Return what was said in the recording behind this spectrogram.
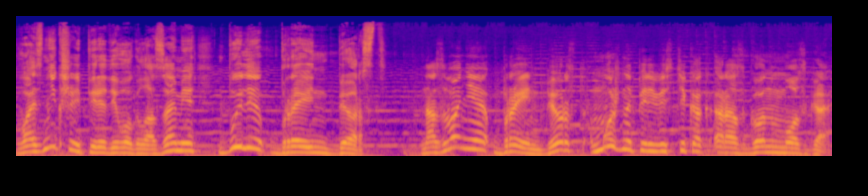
возникшие перед его глазами, были Brain Burst. Название Brain Burst можно перевести как «разгон мозга».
